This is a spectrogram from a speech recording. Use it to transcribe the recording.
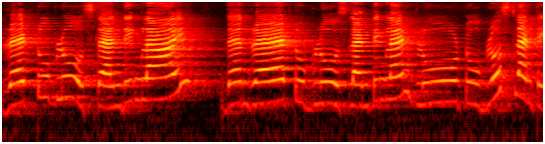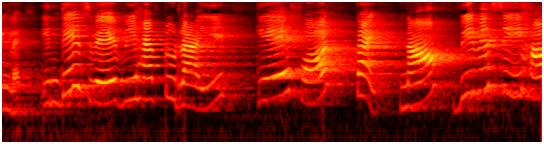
red to blue standing line then red to blue slanting line blue to blue slanting line in this way we have to write k for kite now we will see how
